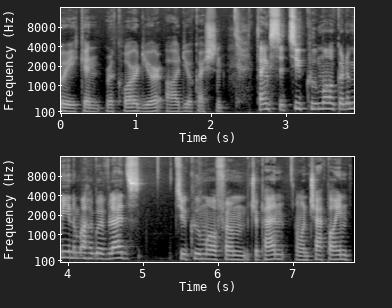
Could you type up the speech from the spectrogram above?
where you can record your audio question. Thanks to Tsukumo Goramina Mahagwev lads, Tsukumo from Japan on Chapine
